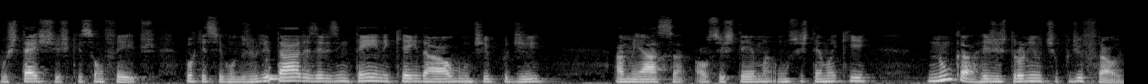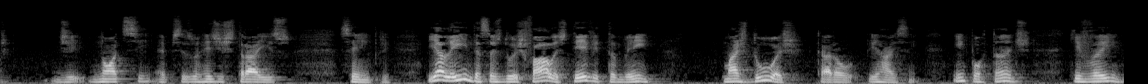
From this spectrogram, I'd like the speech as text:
os testes que são feitos. Porque, segundo os militares, eles entendem que ainda há algum tipo de ameaça ao sistema, um sistema que nunca registrou nenhum tipo de fraude. De note-se, é preciso registrar isso sempre. E além dessas duas falas, teve também mais duas, Carol e Heisen, importantes, que vêm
